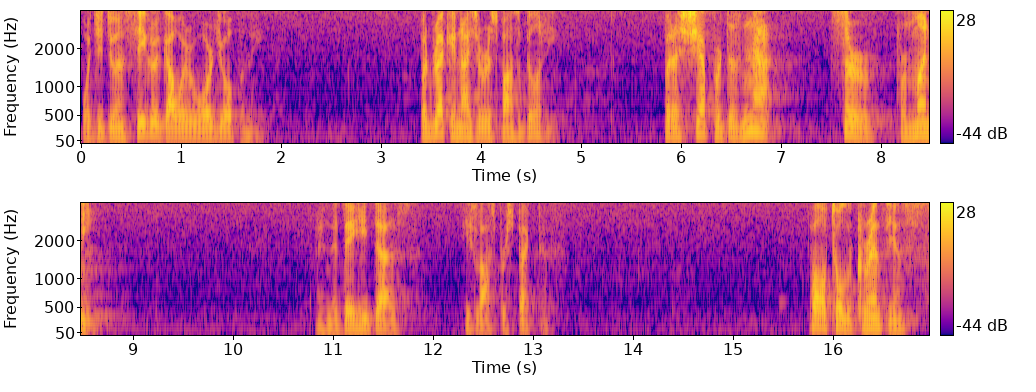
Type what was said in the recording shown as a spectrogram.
What you do in secret, God will reward you openly. But recognize your responsibility. But a shepherd does not serve for money. And the day he does, he's lost perspective. Paul told the Corinthians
